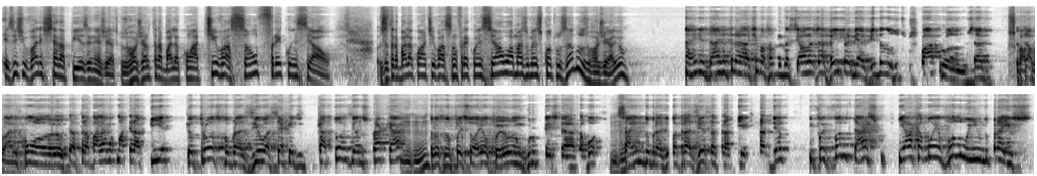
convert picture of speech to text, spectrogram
existem várias terapias energéticas. O Rogério trabalha com ativação frequencial. Você trabalha com ativação frequencial há mais ou menos quantos anos, Rogério? Na realidade, a ativação frequencial ela já veio para a minha vida nos últimos quatro anos, sabe? Os eu, trabalho anos. Com, eu trabalhava com uma terapia que eu trouxe para o Brasil há cerca de 14 anos para cá. Uhum. Trouxe, não foi só eu, foi eu e um grupo que a gente acabou uhum. saindo do Brasil para trazer essa terapia aqui para dentro. E foi fantástico. E ela acabou evoluindo para isso.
